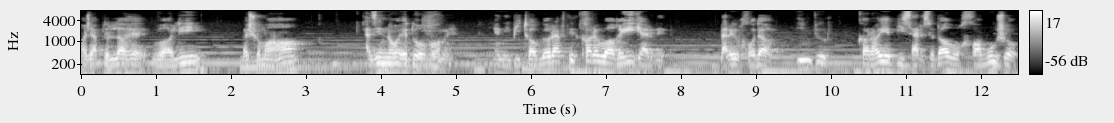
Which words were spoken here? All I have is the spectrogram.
حاج عبدالله والی و شماها از این نوع دومه. یعنی بی تابلو رفتید کار واقعی کردید. برای خدا. اینجور کارهای بی سر صدا و خاموش و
